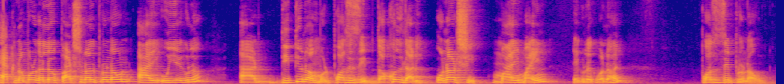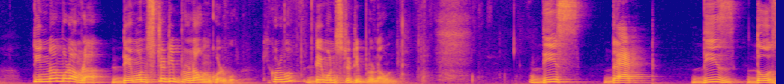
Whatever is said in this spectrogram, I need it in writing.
এক নম্বর গেল পার্সোনাল প্রোনাউন আই উই এগুলো। আর দ্বিতীয় নম্বর পজিটিভ দখলদারি ওনারশিপ মাই মাইন্ড এগুলোকে বলা হয় পজিটিভ প্রোনাউন তিন নম্বর আমরা ডেমনস্ট্রেটিভ প্রোনাউন করব। কি করব? Demonstrative pronoun this that these those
